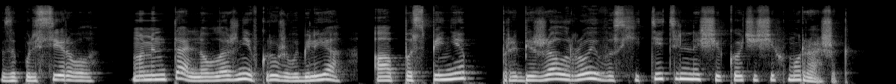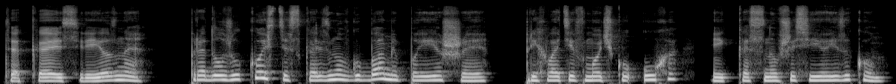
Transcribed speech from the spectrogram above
запульсировало, моментально увлажнив кружево белья, а по спине пробежал рой восхитительно щекочущих мурашек. «Такая серьезная?» – продолжил Костя, скользнув губами по ее шее, прихватив мочку уха и коснувшись ее языком.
